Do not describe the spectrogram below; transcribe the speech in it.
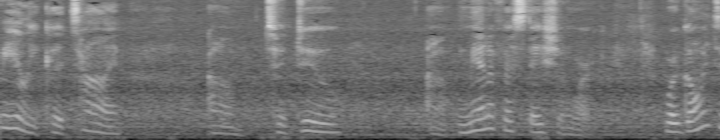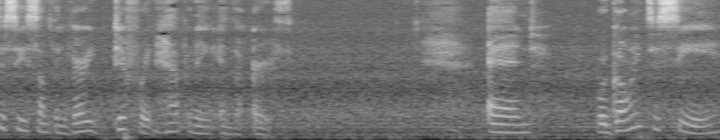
really good time um, to do uh, manifestation work. We're going to see something very different happening in the earth. And we're going to see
